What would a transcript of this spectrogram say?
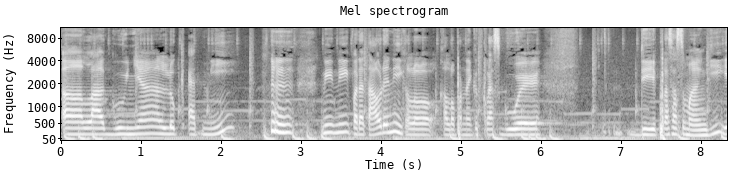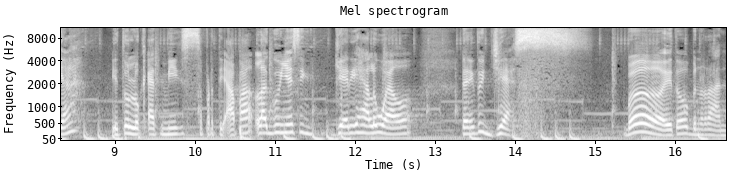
uh, lagunya Look at Me. Nih nih pada tahu deh nih kalau kalau pernah ikut kelas gue di Plaza Semanggi ya. Itu Look at Me seperti apa. Lagunya si Gary Halliwell dan itu jazz. Be itu beneran.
